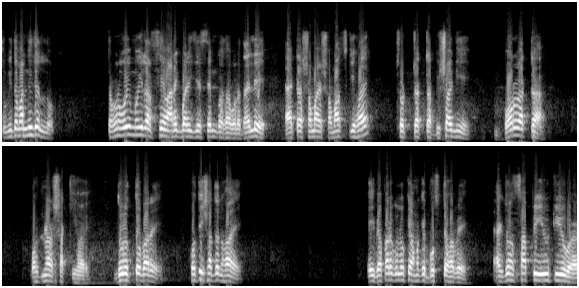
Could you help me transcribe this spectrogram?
তুমি তোমার নিজের লোক। তখন ওই মহিলা সেম আরেক বাড়ি যে সেম কথা বলে। তাইলে একটা সময় সমাজ কি হয়? ছোট্ট একটা বিষয় নিয়ে বড় একটা ঘটনার সাক্ষী হয়। দূরত্ব বাড়ে, ক্ষতি সাধন হয়। এই ব্যাপারগুলোকে আমাকে বুঝতে হবে। একজন সাপ্রি ইউটিউবার,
